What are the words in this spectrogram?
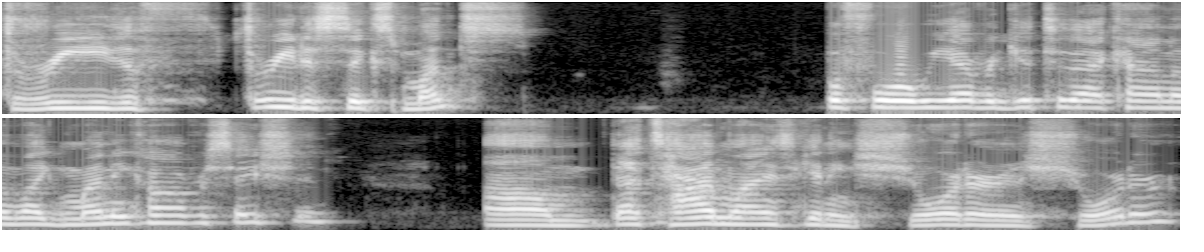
three to three to six months before we ever get to that kind of like money conversation. Um, that timeline is getting shorter and shorter,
